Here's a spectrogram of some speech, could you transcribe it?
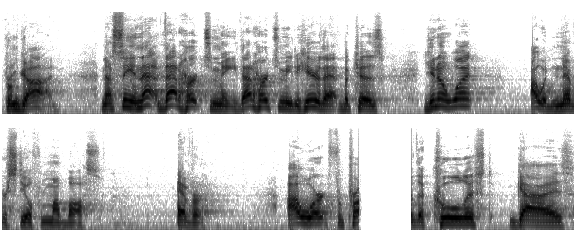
from God. Now, see, and that, that hurts me. That hurts me to hear that because you know what? I would never steal from my boss, ever. I work for probably the coolest guys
